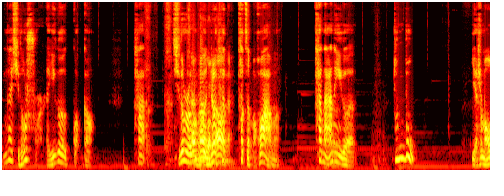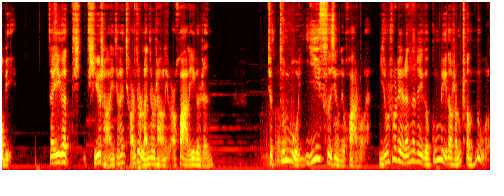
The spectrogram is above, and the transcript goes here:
应该洗头水的一个广告，他洗头水儿广告，你知道他他怎么画吗？他拿那个墩布，也是毛笔，在一个体体育场，也就跟巧就是篮球场里边画了一个人，就墩布一次性就画出来，你就说这人的这个功力到什么程度了？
